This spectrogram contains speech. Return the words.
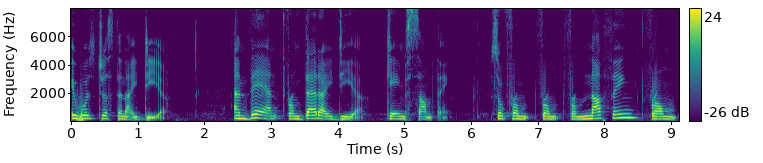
it was just an idea. And then from that idea came something. So from from from nothing from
